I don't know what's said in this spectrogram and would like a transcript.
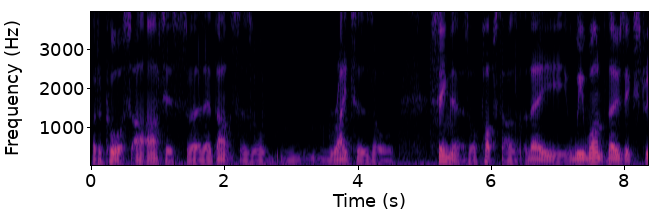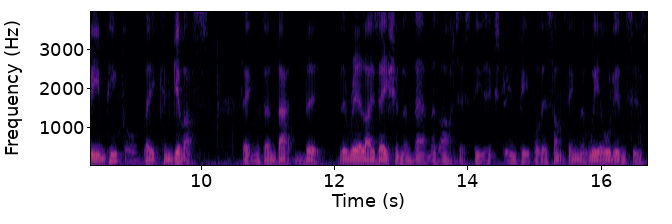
But of course, our artists, whether they're dancers or writers or singers or pop stars, they we want those extreme people. They can give us things, and that the the realization of them as artists, these extreme people, is something that we audiences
